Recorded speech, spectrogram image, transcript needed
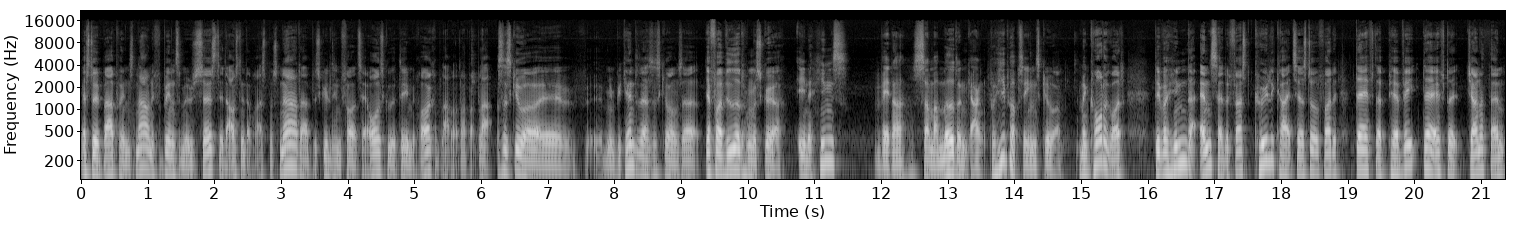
Jeg stødte bare på hendes navn i forbindelse med research. Det er et afsnit af Rasmus Nør, der beskyldte hende for at tage overskud af DMI Rock og bla bla bla bla bla. Og så skriver øh, min bekendte der, så skriver hun så, jeg får at vide, at hun er skør. En af hendes venner, som var med dengang på hiphop-scenen, skriver. Men kort og godt, det var hende, der ansatte først Kølekaj til at stå for det, derefter Per V, derefter Jonathan,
